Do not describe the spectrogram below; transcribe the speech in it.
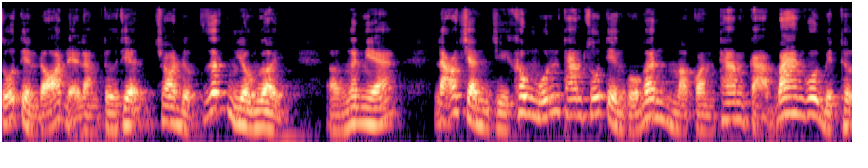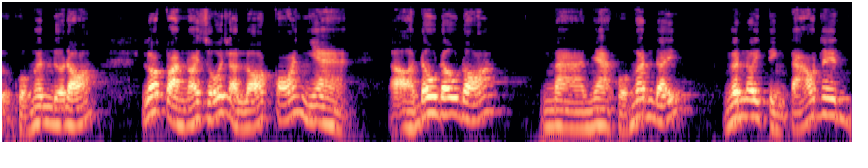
số tiền đó để làm từ thiện cho được rất nhiều người. À, Ngân nhé. Lão Trần chỉ không muốn tham số tiền của Ngân mà còn tham cả ba ngôi biệt thự của Ngân nữa đó. Nó toàn nói dối là nó có nhà ở đâu đâu đó là nhà của Ngân đấy. Ngân ơi tỉnh táo lên.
